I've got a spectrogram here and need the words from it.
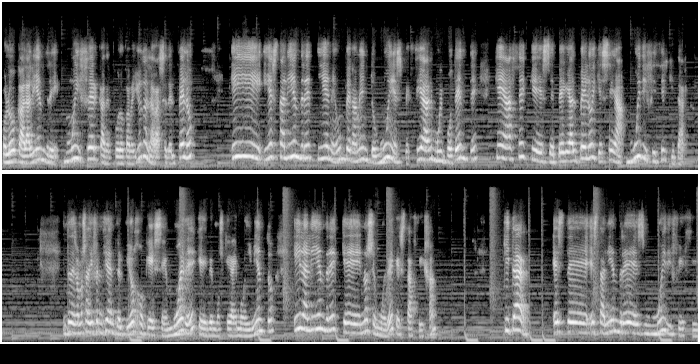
coloca la liendre muy cerca del cuero cabelludo, en la base del pelo, y, y, esta liendre tiene un pegamento muy especial, muy potente, que hace que se pegue al pelo y que sea muy difícil quitarla. Entonces vamos a diferenciar entre el piojo que se mueve, que vemos que hay movimiento, y la liendre que no se mueve, que está fija. Quitar este, esta liendre es muy difícil,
